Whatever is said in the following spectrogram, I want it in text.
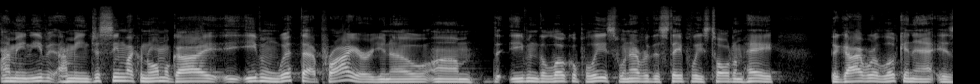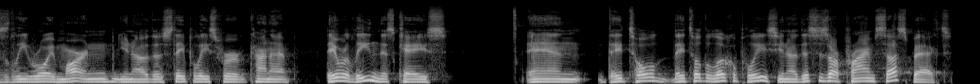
I mean, even I mean, just seemed like a normal guy. Even with that prior, you know, um, the, even the local police, whenever the state police told him, "Hey, the guy we're looking at is Lee Roy Martin," you know, the state police were kind of they were leading this case, and they told they told the local police, you know, this is our prime suspect.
